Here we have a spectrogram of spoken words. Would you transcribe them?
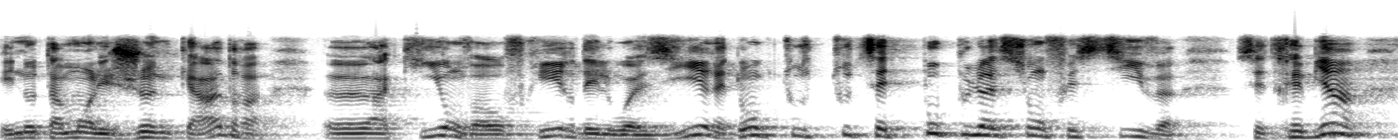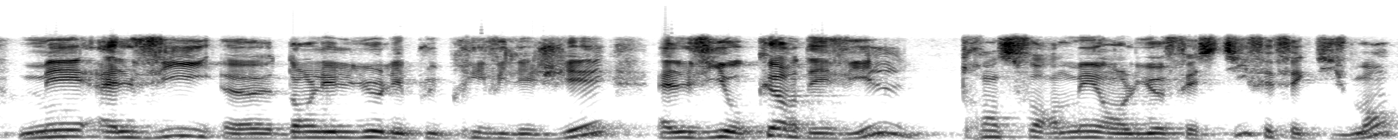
et notamment les jeunes cadres, euh, à qui on va offrir des loisirs. Et donc, toute cette population festive, c'est très bien, mais elle vit euh, dans les lieux les plus privilégiés, elle vit au cœur des villes, transformé en lieu festif, effectivement,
